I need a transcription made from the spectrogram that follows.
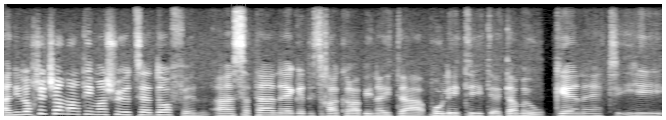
אני לא חושבת שאמרתי משהו יוצא דופן. ההסתה נגד יצחק רבין הייתה פוליטית, הייתה מאורגנת, היא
